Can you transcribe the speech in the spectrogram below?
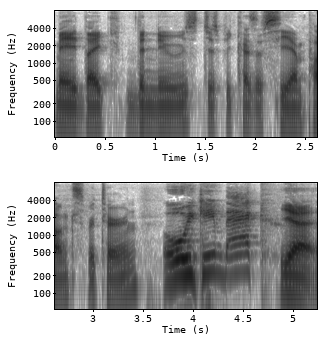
made like the news just because of CM Punk's return. Oh, he came back. Yeah,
